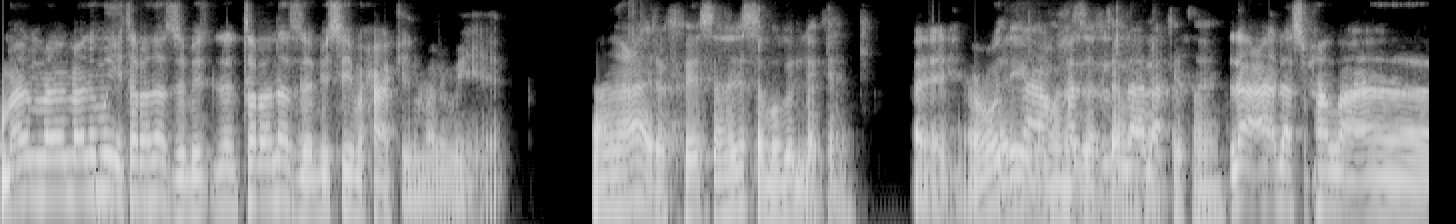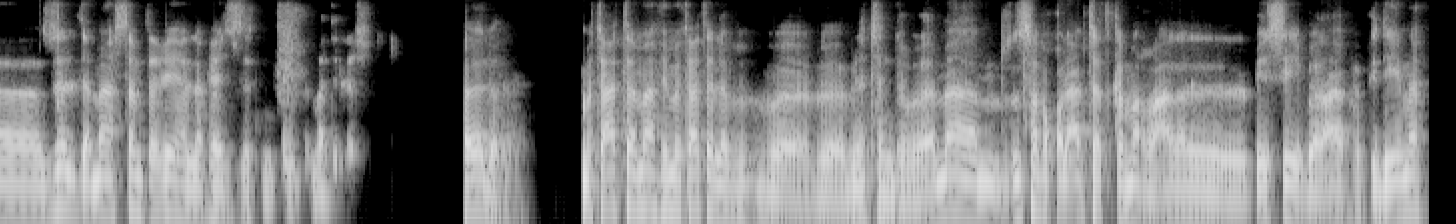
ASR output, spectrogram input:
ومع مع- معلومية ترى نازله P... ترى نازله PC محاكي المعلومية أنا عارف بس أنا لسه بقول لك يعني اي غريبه ما نزلتها لا لا. طيب. لا لا سبحان الله آه، Zelda ما أستمتع فيها إلا في أجهزة Nintendo ما أدري ليش. حلو. متعتها ما في متعتها إلا ب Nintendo ما سبق ولعبت أذكر مرة على ال PC بالالعاب القديمه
